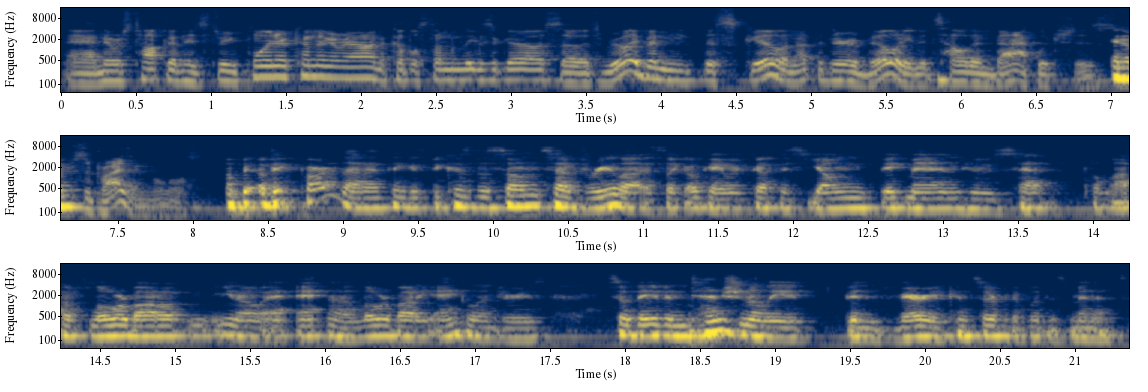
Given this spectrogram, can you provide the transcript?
and there was talk of his three pointer coming around a couple summer leagues ago. So it's really been the skill and not the durability that's held him back, which is and a, surprising almost. A, a, big part of that, I think, is because the Suns have realized, like, okay, we've got this young big man who's had a lot of lower body, you know, a, a, uh, lower body ankle injuries. So they've intentionally been very conservative with his minutes,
